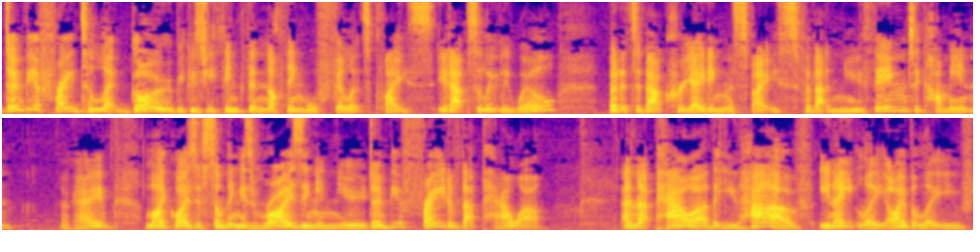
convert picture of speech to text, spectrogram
Don't be afraid to let go because you think that nothing will fill its place. It absolutely will but it's about creating the space for that new thing to come in. Okay? Likewise, if something is rising in you, don't be afraid of that power. And that power that you have innately, I believe,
